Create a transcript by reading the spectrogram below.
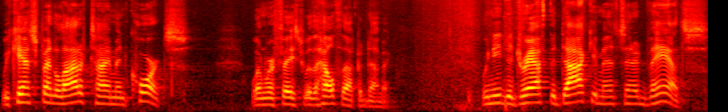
We can't spend a lot of time in courts when we're faced with a health epidemic. We need to draft the documents in advance.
